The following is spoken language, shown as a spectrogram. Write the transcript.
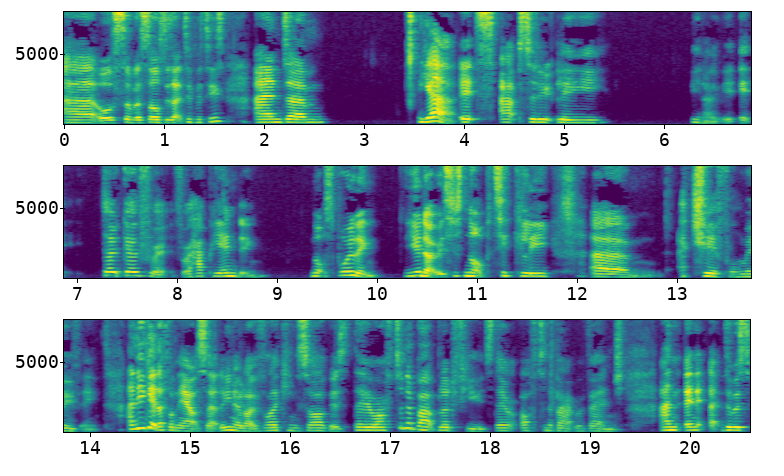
uh, or summer solstice activities. And um, yeah, it's absolutely, you know, it, it, don't go for it for a happy ending. Not spoiling. You know, it's just not particularly um, a cheerful movie. And you get that from the outset, you know, like Viking sagas, they are often about blood feuds, they are often about revenge. And and uh, there was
